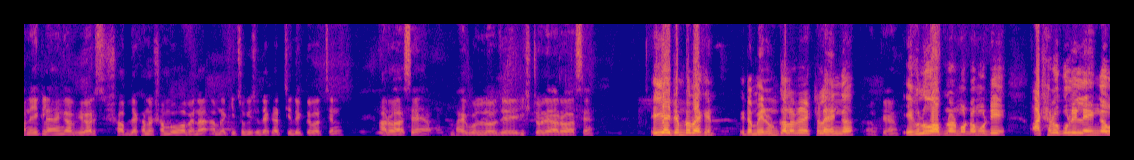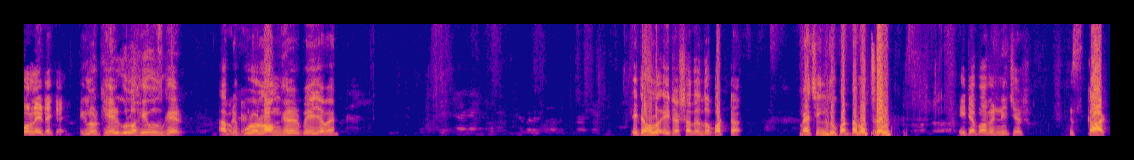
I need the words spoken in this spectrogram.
অনেক লেহেঙ্গা ভিউয়ার্স সব দেখানো সম্ভব হবে না। আমরা কিছু কিছু দেখাচ্ছি দেখতে পাচ্ছেন। আরও আছে। ভাই বলল যে স্টোরে আরও আছে। এই আইটেমটা দেখেন। এটা মেরুন কালারের একটা লেহেঙ্গা। এগুলো আপনার মোটামুটি আঠারো কলি লেহেঙ্গা বলে এটাকে। এগুলোর ঘেরগুলো হিউজ ঘের। আপনি পুরো লং ঘেরের পেয়ে যাবেন। এটা হলো এটার সাথে দোপাট্টা। ম্যাচিং দোপাট্টা পাচ্ছেন। এটা পাবেন নিচের স্কার্ট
